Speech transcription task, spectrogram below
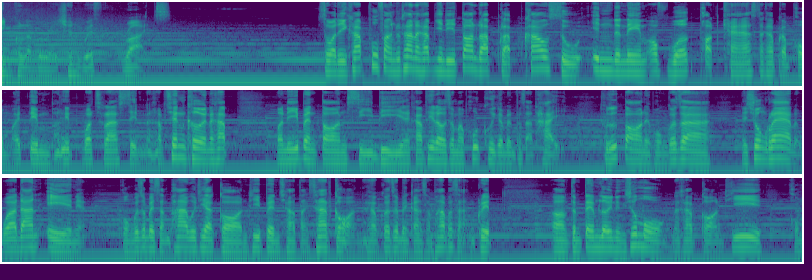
in collaboration with Rise สวัสดีครับ ผู้ฟังทุกท่านนะครับ ยินดีต้อนรับกลับเข้าสู่ In the Name of Work podcast นะครับ กับผมไอติมพริตวัชรศิลป์นะครับ เช่นเคยนะครับ วันนี้เป็นตอน 4B นะครับที่เราจะมาพูดคุยกันเป็นภาษาไทย ทุกๆตอนเนี่ยผมก็จะในช่วงแรกหรือว่าด้าน A เนี่ยผมก็จะไปสัมภาษณ์วิทยากรที่เป็นชาวต่างชาติก่อนนะครับก็จะเป็นการสัมภาษณ์ภาษาอังกฤษเต็มๆเลย 1 ชั่วโมงนะครับก่อนที่ผม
